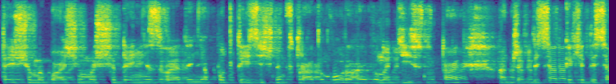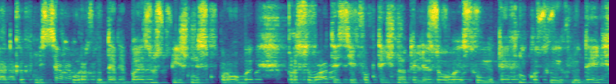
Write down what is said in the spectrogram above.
те, що ми бачимо, щоденні зведення по тисячним втратам ворога, воно дійсно так. Адже в десятках і десятках місцях ворог веде безуспішні спроби просуватися і фактично утилізовує свою техніку, своїх людей,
